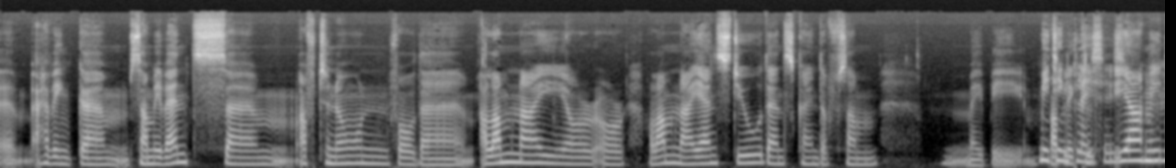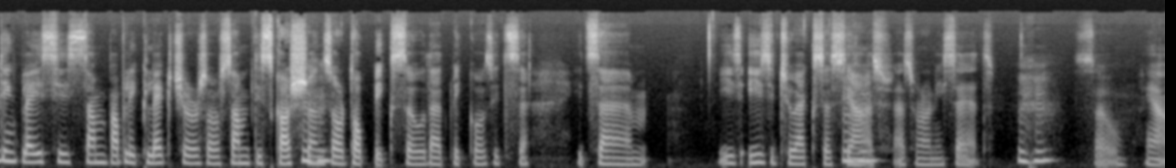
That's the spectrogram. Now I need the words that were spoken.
um, having um, some events um, afternoon for the alumni or, or alumni and students kind of some maybe Meeting public- places. yeah Mhm. meeting places some public lectures or some discussions Mhm. or topics so that because it's uh, it's um easy, easy to access yeah Mhm. as, as roni said Mm-hmm. so yeah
